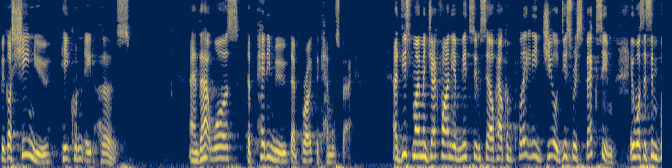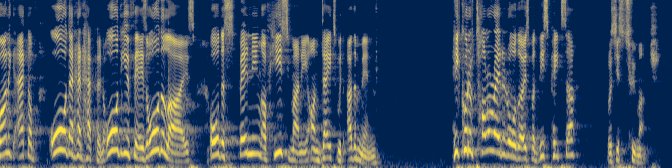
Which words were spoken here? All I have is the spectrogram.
because she knew he couldn't eat hers. And that was the petty move that broke the camel's back. At this moment, Jack finally admits to himself how completely Jill disrespects him. It was a symbolic act of all that had happened, all the affairs, all the lies, all the spending of his money on dates with other men. He could have tolerated all those, but this pizza was just too much.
